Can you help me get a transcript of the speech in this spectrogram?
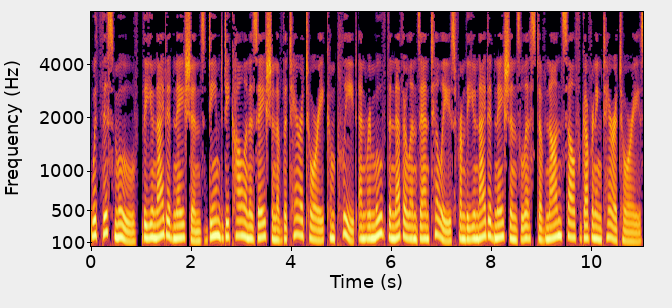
With this move, the United Nations deemed decolonization of the territory complete and removed the Netherlands Antilles from the United Nations list of non-self-governing territories.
